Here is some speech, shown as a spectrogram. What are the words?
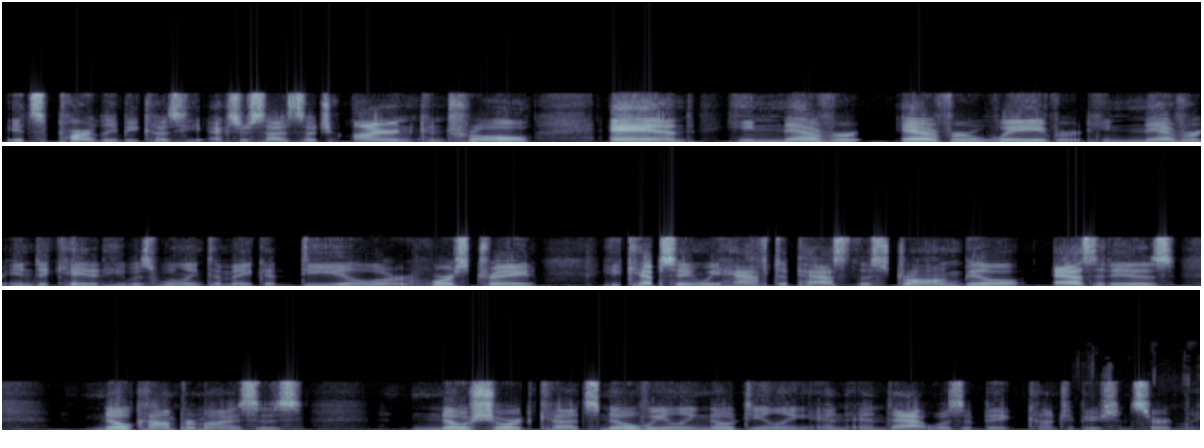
It's partly because he exercised such iron control and he never, ever wavered. He never indicated he was willing to make a deal or horse trade. He kept saying, we have to pass the strong bill as it is, no compromises no shortcuts, no wheeling, no dealing, and, and that was a big contribution, certainly.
